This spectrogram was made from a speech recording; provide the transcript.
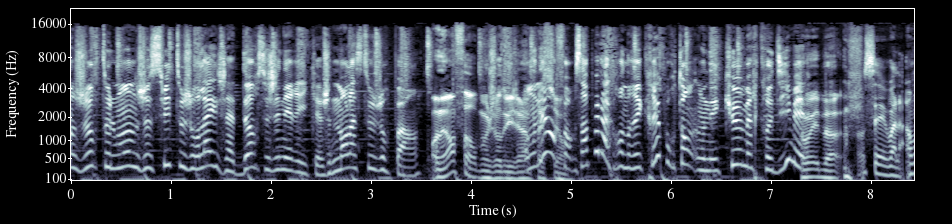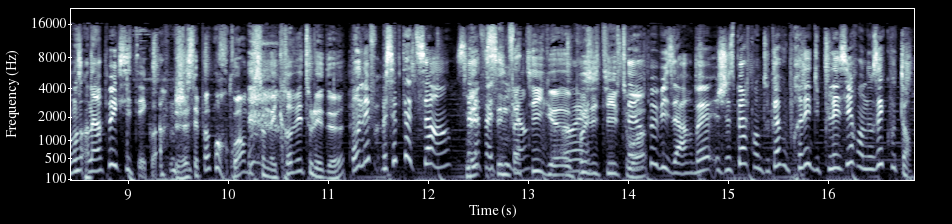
Bonjour tout le monde, je suis toujours là et j'adore ce générique. Je ne m'en lasse toujours pas. hein. On est en forme aujourd'hui, j'ai On est en forme, c'est un peu la grande récré, pourtant on est que mercredi, mais Oui, bah, c'est voilà, on est un peu excité quoi. je sais pas pourquoi, en plus on est crevés tous les deux. On est, c'est peut-être ça, hein. c'est Mais la fatigue. c'est une fatigue hein. euh, Ouais. positive, C'est un peu bizarre. mais J'espère qu'en tout cas vous prenez du plaisir en nous écoutant.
